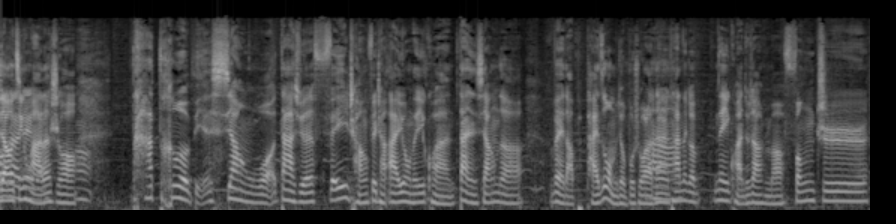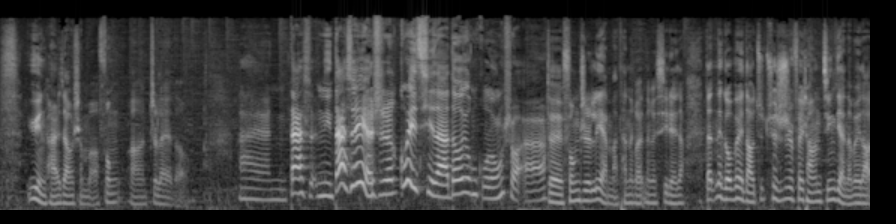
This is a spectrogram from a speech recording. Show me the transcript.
胶精华的时候，它特别像我大学非常非常爱用的一款淡香的味道，牌子我们就不说了。但是它那个那一款就叫什么风之韵还是叫什么风啊之类的。哎呀，你大学你大学也是贵气的，都用古龙水儿。对，风之恋嘛，它那个那个系列叫，但那个味道就确实是非常经典的味道。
